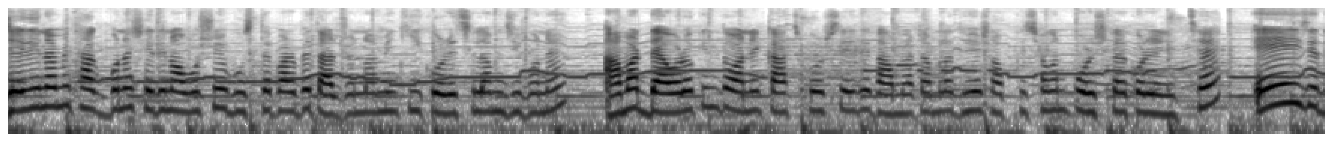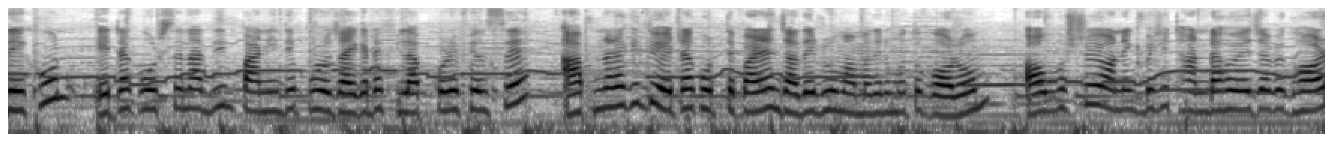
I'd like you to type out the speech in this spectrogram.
যেদিন আমি থাকব না, সেদিন অবশ্যই বুঝতে পারবে তার জন্য আমি কি করেছিলাম জীবনে। আমার দেওয়ারও কিন্তু অনেক কাজ করছে, এই যে গামলা টামলা ধুয়ে সবকিছু এখন পরিষ্কার করে নিচ্ছে। এই যে দেখুন, এটা করছে না, দিন পানি দিয়ে পুরো জায়গাটা ফিল করে ফেলছে। আপনারা কিন্তু এটা করতে পারেন, যাদের রুম আমাদের মতো গরম। অবশ্যই অনেক বেশি ঠান্ডা হয়ে যাবে ঘর।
